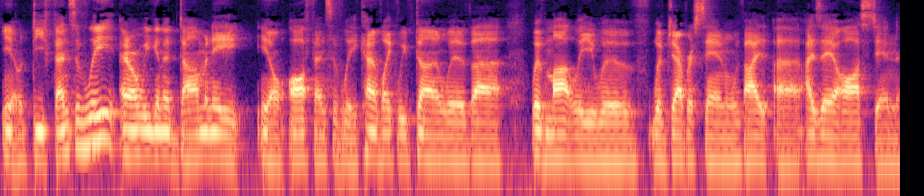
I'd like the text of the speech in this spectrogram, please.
you know, defensively, and are we going to dominate, you know, offensively, kind of like we've done with uh, with Motley, with with Jefferson, with uh, Isaiah Austin,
